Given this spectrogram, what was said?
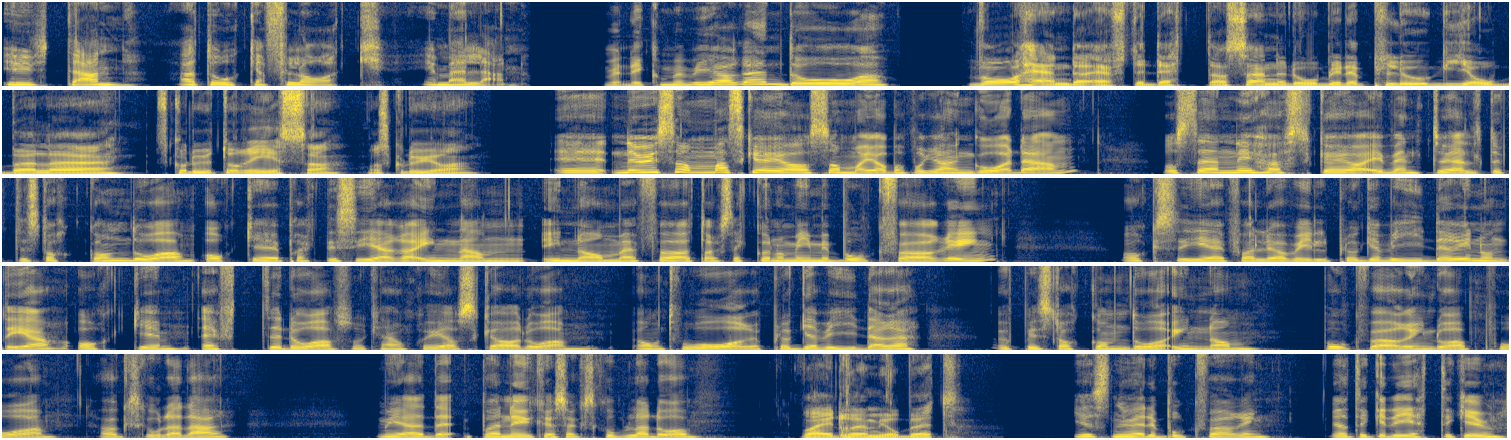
utan att åka flak emellan. Men det kommer vi göra ändå. Vad händer efter detta sen då? Blir det plugg, jobb eller ska du ut och resa? Vad ska du göra? Eh, nu i sommar ska jag sommarjobba på granngården och sen i höst ska jag eventuellt upp till Stockholm då och eh, praktisera innan, inom företagsekonomi med bokföring och se ifall jag vill plugga vidare inom det och eh, efter då så kanske jag ska då om två år plugga vidare upp i Stockholm då inom bokföring då på högskola där, med, på en yrkeshögskola då. Vad är drömjobbet? Just nu är det bokföring. Jag tycker det är jättekul.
